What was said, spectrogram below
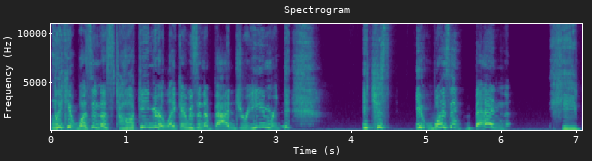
like it wasn't us talking or like I was in a bad dream or it just it wasn't Ben. He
